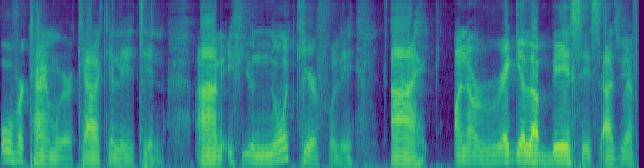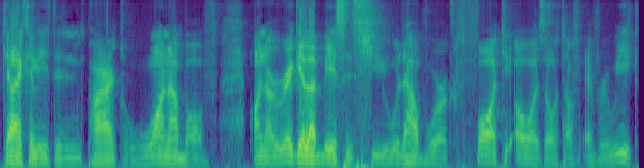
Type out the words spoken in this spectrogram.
overtime we're calculating. Um, if you note carefully uh, on a regular basis as we have calculated in part one above on a regular basis she would have worked 40 hours out of every week.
